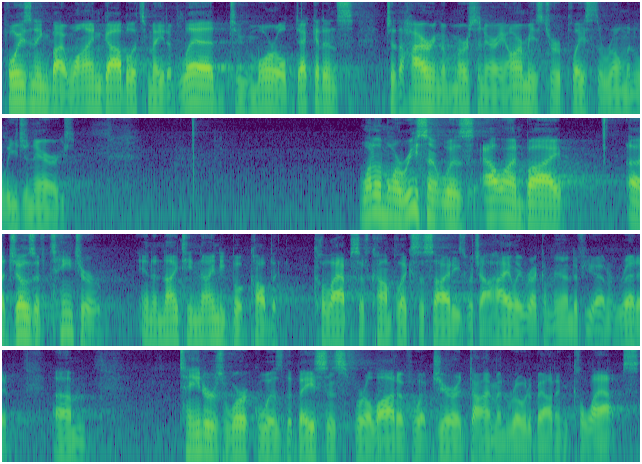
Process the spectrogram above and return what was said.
poisoning by wine goblets made of lead to moral decadence to the hiring of mercenary armies to replace the Roman legionaries. One of the more recent was outlined by uh, Joseph Tainter in a 1990 book called The Collapse of Complex Societies, which I highly recommend if you haven't read it. Um, Tainter's work was the basis for a lot of what Jared Diamond wrote about in Collapse.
